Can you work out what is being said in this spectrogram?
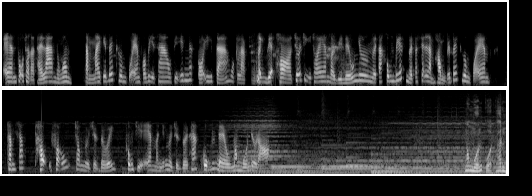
em phẫu thuật ở Thái Lan đúng không? Chẳng may cái vết thương của em có bị sao thì ít nhất có y tá hoặc là bệnh viện họ chữa trị cho em bởi vì nếu như người ta không biết người ta sẽ làm hỏng cái vết thương của em. Chăm sóc hậu phẫu cho người chuyển giới, không chỉ em mà những người chuyển giới khác cũng đều mong muốn điều đó. Mong muốn của Hân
